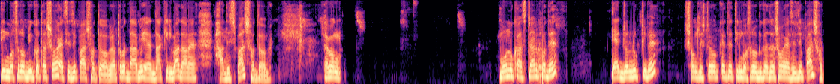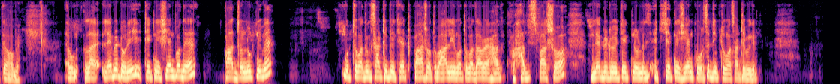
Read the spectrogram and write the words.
তিন বছর অভিজ্ঞতা সহ এসএসসি পাস হতে হবে অথবা দামি এ, দাখিল বা দাওরায় হাদিস পাস হতে হবে। এবং মনুকাস্টার পদে একজন লোক নিবে সংশ্লিষ্ট ক্ষেত্রে তিন বছর অভিজ্ঞতা সহ এসএসসি পাস হতে হবে। এবং ল্যাবরেটরি টেকনিশিয়ান পদে পাঁচজন লোক নিবে। উচ্চ মাধ্যমিক সার্টিফিকেট পাস অথবা আলিম অথবা দাওরায় হাদ- হাদিস পাস সহ ল্যাবরেটরি টেকনোলজি টেকনিশিয়ান কোর্সে ডিপ্লোমা সার্টিফিকেট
